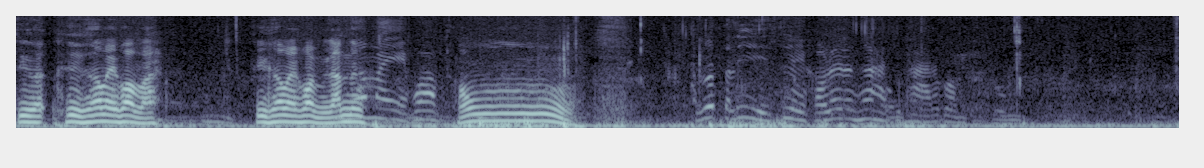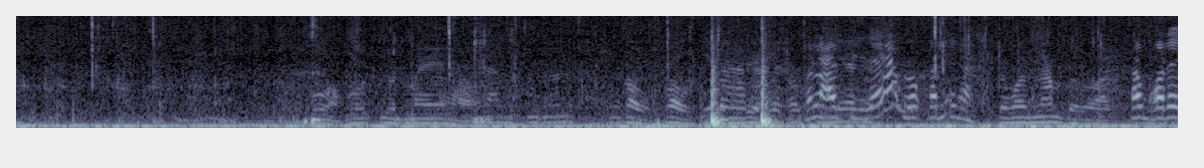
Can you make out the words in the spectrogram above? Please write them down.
คือคือเข้าไม่พร้อมวะคือเข้าไม่พร้อมอีกน้ำหนึงทำไมพ่ออ๋อ ลอตเตอรี่ซื้อให้เขาเลยตั้งห้าสิบห้าแล้วก่อนมันหลายปีแล้วรถคันนี้น่ะซ้ำเขาได้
